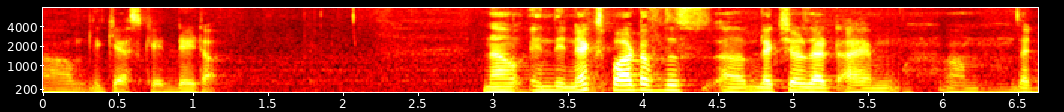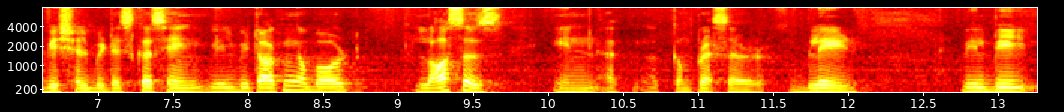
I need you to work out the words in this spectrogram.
um, the cascade data. Now, in the next part of this uh, lecture that I am um, that we shall be discussing, we will be talking about losses in a, a compressor blade. We will be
